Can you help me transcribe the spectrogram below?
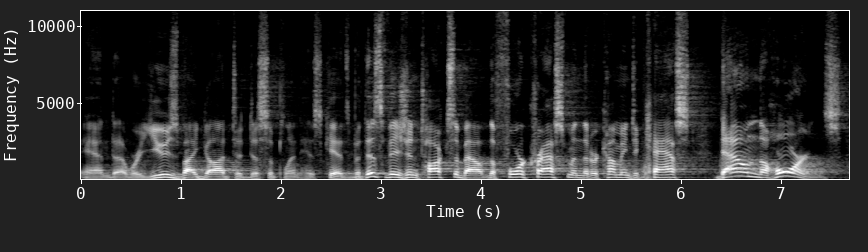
and uh, were used by God to discipline his kids. But this vision talks about the four craftsmen that are coming to cast down the horns.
